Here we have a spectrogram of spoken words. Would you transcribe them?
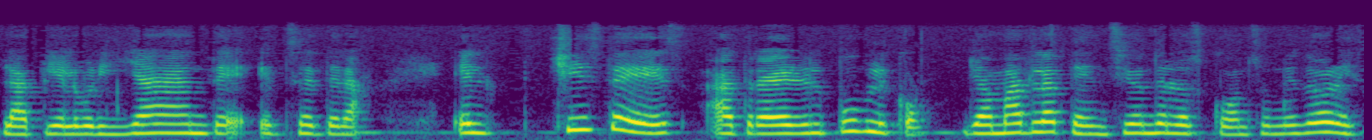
la piel brillante, etc. El chiste es atraer el público, llamar la atención de los consumidores.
